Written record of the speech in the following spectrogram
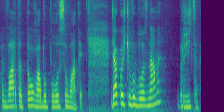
варто того, аби полосувати. Дякую, що ви були з нами. Бережіть себе.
